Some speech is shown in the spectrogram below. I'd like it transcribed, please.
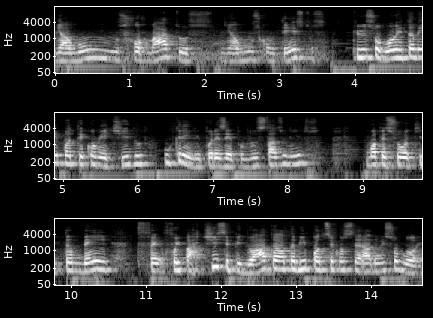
em alguns formatos, em alguns contextos, que o whistleblower também pode ter cometido o crime. Por exemplo, nos Estados Unidos, uma pessoa que também foi partícipe do ato, ela também pode ser considerada um whistleblower.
